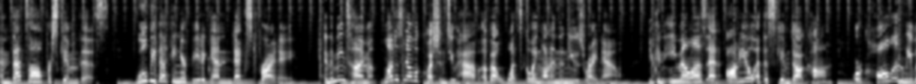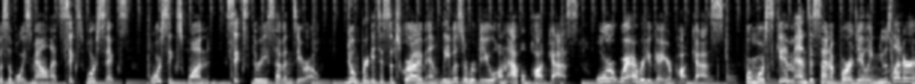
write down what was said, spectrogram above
And that's all for Skimm This. We'll be back in your feed again next Friday. In the meantime, let us know what questions you have about what's going on in the news right now. You can email us at audio at theskimm.com or call and leave us a voicemail at 646 461 6370. Don't forget to subscribe and leave us a review on Apple Podcasts or wherever you get your podcasts. For more Skimm and to sign up for our daily newsletter,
